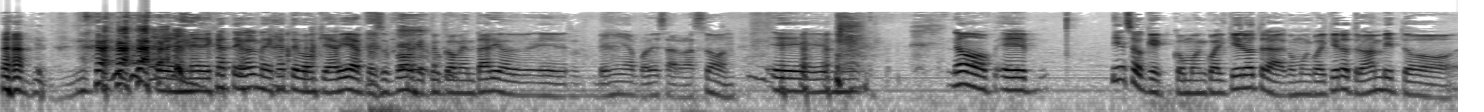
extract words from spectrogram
Eh, me dejaste igual, me dejaste boquiabierto. Supongo que tu comentario eh, venía por esa razón. Eh, no, pienso que como en cualquier otra, como en cualquier otro ámbito,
